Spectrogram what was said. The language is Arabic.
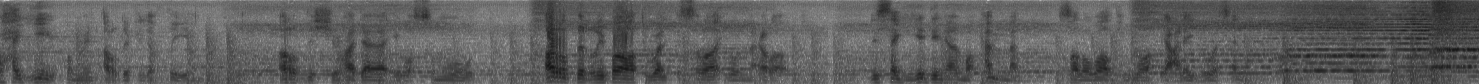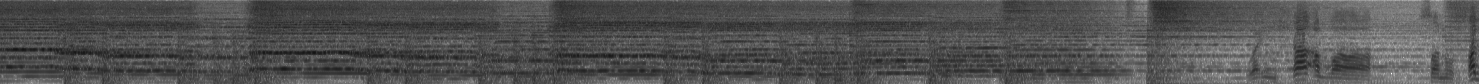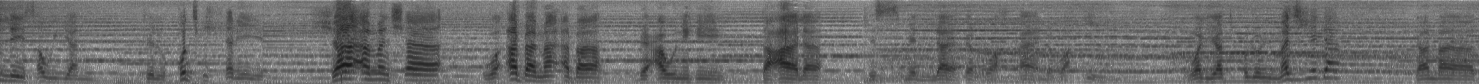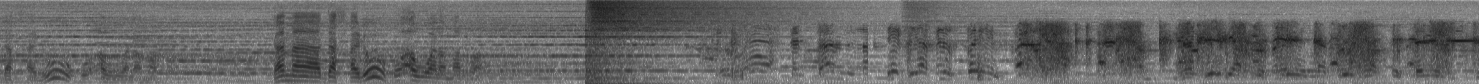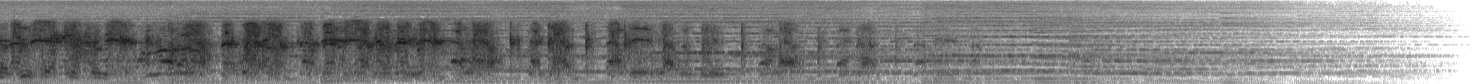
أحييكم من أرض فلسطين أرض الشهداء والصمود أرض الرباط والإسراء والمعراج لسيدنا محمد صلوات الله عليه وسلم. وإن شاء الله سنصلي سويا في القدس الشريف. شاء من شاء وأبى ما أبى بعونه تعالى. بسم الله الرحمن الرحيم. وليدخلوا المسجد كما دخلوه أول مرة. كما دخلوه أول مرة. الروح الدم نفسيك يا فلسطين. please.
